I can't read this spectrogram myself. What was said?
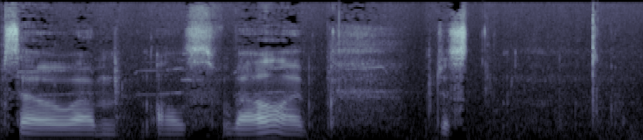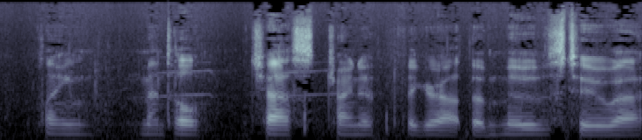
So um, all's well. I'm just playing mental chess, trying to figure out the moves to uh,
